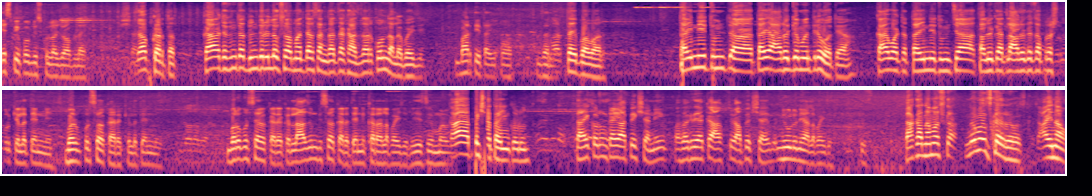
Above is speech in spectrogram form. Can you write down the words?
एस पी पब्लिक स्कूलला जॉबला आहे. जॉब करतात. काय वाटतं तुमच्या दिंडोरी लोकसभा मतदारसंघाचा खासदार कोण झाला पाहिजे? भारती ताई पवार झालं. भारताई पवार. ताईंनी तुमच्या ताई आरोग्यमंत्री होत्या. काय वाटतं ताईंनी तुमच्या तालुक्यातला आरोग्याचा प्रश्न भरपूर केलं त्यांनी. भरपूर सहकार्य केलं त्यांनी. बरोबर. सहकार्य केलं. अजून बी सहकार्य त्यांनी करायला पाहिजे. मग काय अपेक्षा ताईंकडून? ताईकडून काही अपेक्षा नाही. फक्त एक अप- अपेक्षा आहे निवडून यायला पाहिजे. काका नमस्कार. नमस्कार नमस्कार. काय नाव?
